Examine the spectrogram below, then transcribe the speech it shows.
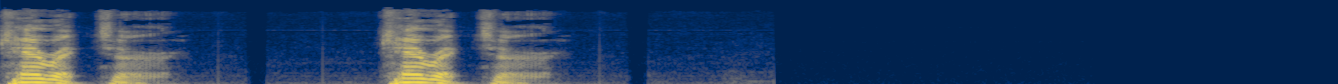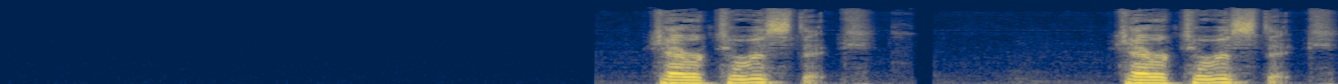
character, character, characteristic, characteristic,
